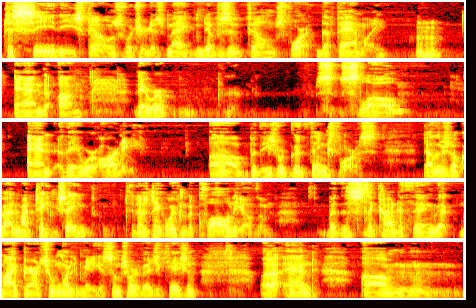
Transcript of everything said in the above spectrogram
to see these films, which are just magnificent films for the family, mm-hmm. and um, they were s- slow and they were arty, uh, but these were good things for us. Now, there's no. I'm not taking saying it doesn't take away from the quality of them, but this is the kind of thing that my parents, who wanted me to get some sort of education, uh, and um,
